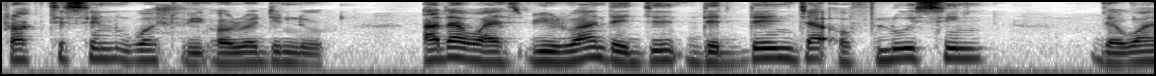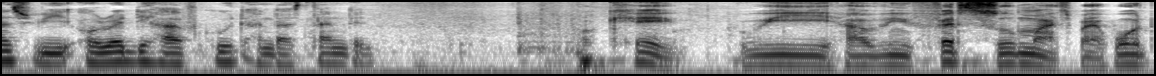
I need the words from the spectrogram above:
practicing what we already know. Otherwise, we run the, the danger of losing the ones we already have good understanding. Okay, we have been fed so much by what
